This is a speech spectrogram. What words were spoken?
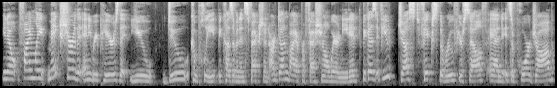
You know, finally, make sure that any repairs that you do complete because of an inspection are done by a professional where needed. Because if you just fix the roof yourself and it's a poor job,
